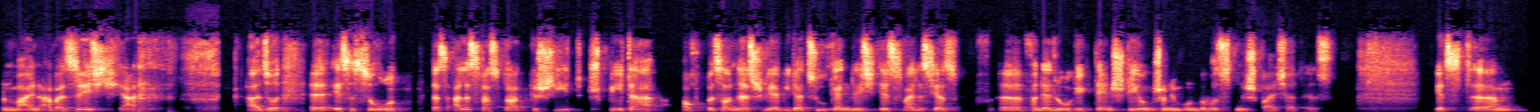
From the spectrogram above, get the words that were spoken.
und mein aber sich. Ja. Also äh, ist es so, dass alles, was dort geschieht, später auch besonders schwer wieder zugänglich ist, weil es ja äh, von der Logik der Entstehung schon im Unbewussten gespeichert ist. Jetzt ähm,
